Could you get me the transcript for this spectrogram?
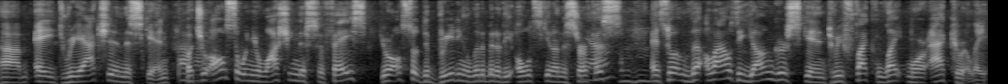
um, a reaction in the skin. Uh-huh. But you're also, when you're washing this face, you're also debriding a little bit of the old skin on the surface, Mm-hmm. and so it allows the younger skin to reflect light more accurately.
